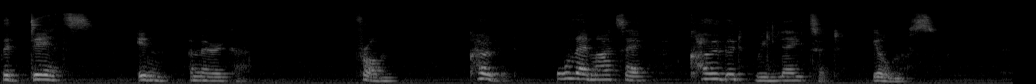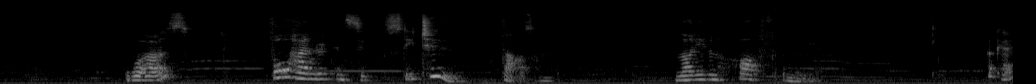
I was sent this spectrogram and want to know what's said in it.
The deaths in America from COVID, or they might say COVID related illness, was 462,000. Not even half a million. Okay.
